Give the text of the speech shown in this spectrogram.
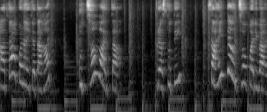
आता आपण ऐकत आहात उत्सव वार्ता. प्रस्तुती साहित्य उत्सव परिवार.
